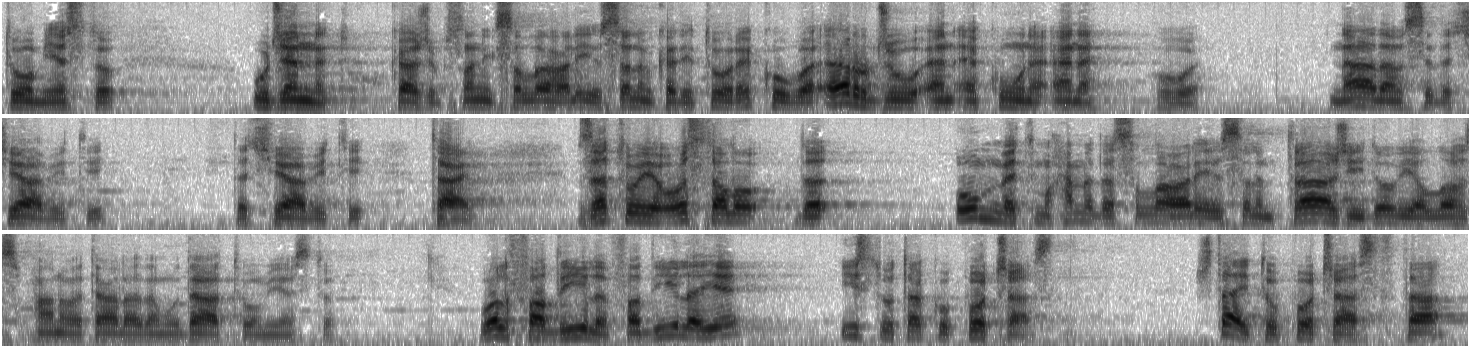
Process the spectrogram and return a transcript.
to mjesto u džennetu. Kaže poslanik sallallahu alaihi wasallam kad je to rekao, va erđu en ekune ene huve. Nadam se da će ja biti, da će ja biti taj. Zato je ostalo da ummet Muhammeda sallallahu alejhi ve sellem traži i dovi Allahu subhanahu wa ta'ala da mu da to mjesto. Wal fadila, fadila je isto tako počast. Šta je to počast ta?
